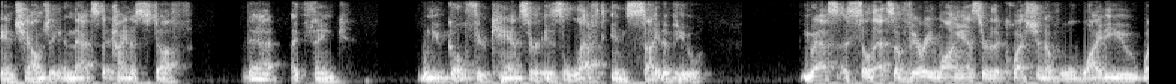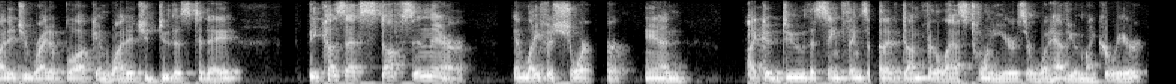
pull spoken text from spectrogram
and challenging. And that's the kind of stuff that I think when you go through cancer is left inside of you. You ask so that's a very long answer to the question of well, why do you why did you write a book and why did you do this today? Because that stuff's in there and life is short and I could do the same things that I've done for the last 20 years or what have you in my career.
